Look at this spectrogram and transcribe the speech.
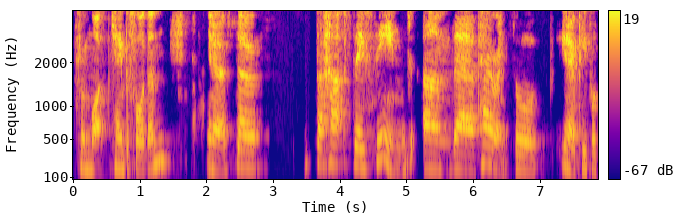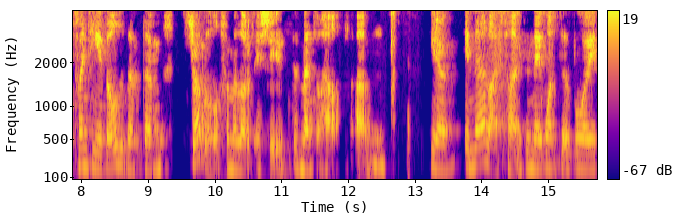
from what came before them, you know. So perhaps they've seen um, their parents or you know people 20 years older than them struggle from a lot of issues of mental health um, you know in their lifetimes and they want to avoid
